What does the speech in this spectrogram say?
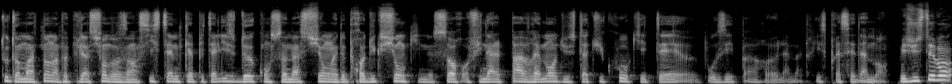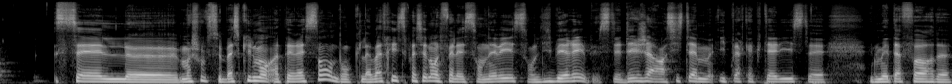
Tout en maintenant la population dans un système capitaliste de consommation et de production qui ne sort au final pas vraiment du statu quo qui était euh, posé par la matrice précédemment. Mais justement, c'est le. Moi, je trouve ce basculement intéressant. Donc, la matrice précédente, il fallait s'en éveiller, s'en libérer. C'était déjà un système hyper capitaliste, et une métaphore de.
